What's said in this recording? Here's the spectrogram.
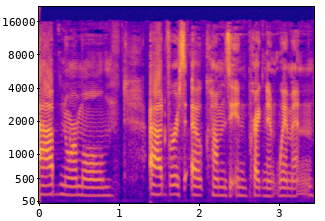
abnormal adverse outcomes in pregnant women.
